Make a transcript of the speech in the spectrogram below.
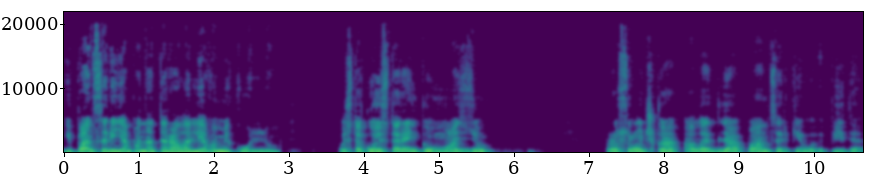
І панцирі я понатирала лівими коллю. Ось такою старенькою маззю. Просрочка, але для панцирків піде.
